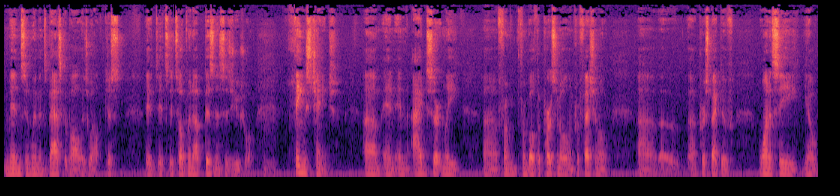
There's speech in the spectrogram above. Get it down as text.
men's and women's basketball as well. Just it, it's it's open up business as usual. Mm-hmm. Things change, um, and and I'd certainly uh, from from both a personal and professional uh, uh perspective want to see you know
